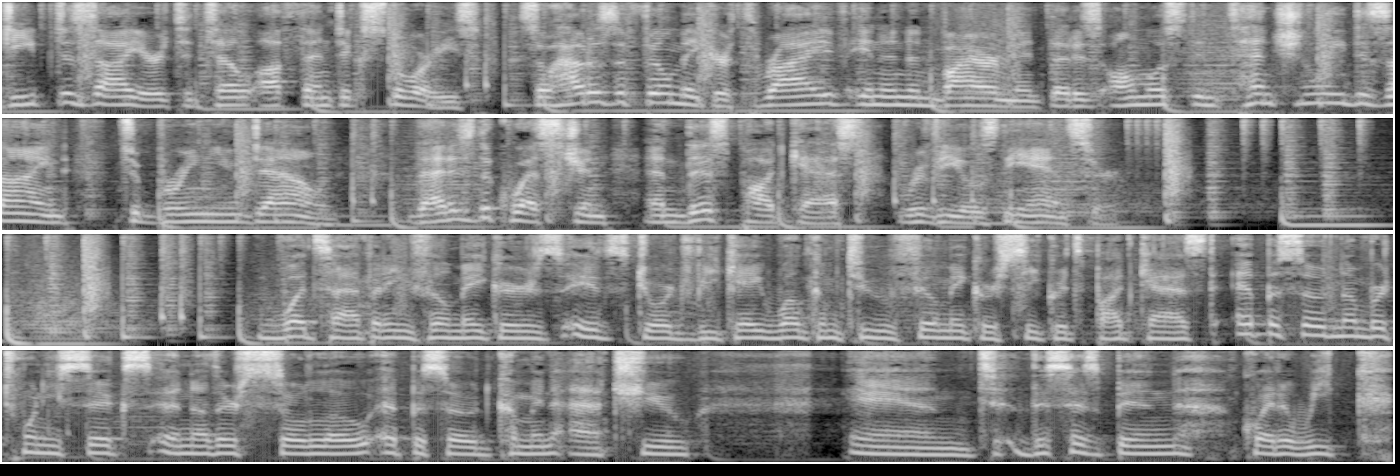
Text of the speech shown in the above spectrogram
deep desire to tell authentic stories. So, how does a filmmaker thrive in an environment that is almost intentionally designed to bring you down? That is the question, and this podcast reveals the answer. What's happening, filmmakers? It's George VK. Welcome to Filmmaker Secrets Podcast, episode number 26, another solo episode coming at you. And this has been quite a week.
